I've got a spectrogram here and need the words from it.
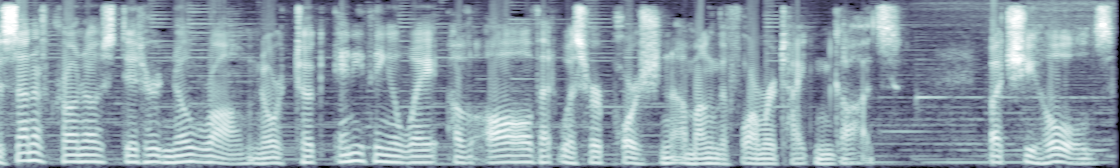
The son of Cronos did her no wrong, nor took anything away of all that was her portion among the former Titan gods. But she holds,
